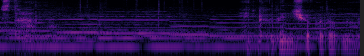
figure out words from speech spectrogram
Странно. никогда ничего подобного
